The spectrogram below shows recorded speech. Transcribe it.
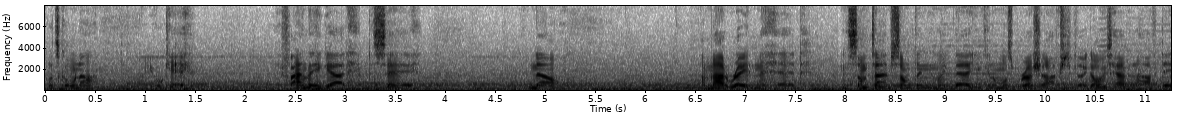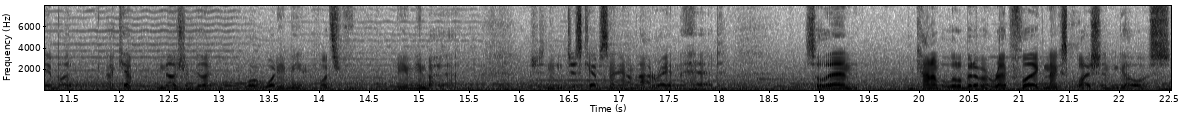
what's going on? Are you okay? I finally got him to say, no, I'm not right in the head. And sometimes something like that you can almost brush off, just be like, always having an off day. But I kept nudging and be like, well, what, what do you mean? What's, what do you mean by that? Just, just kept saying, I'm not right in the head. So then, kind of a little bit of a red flag. Next question goes,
